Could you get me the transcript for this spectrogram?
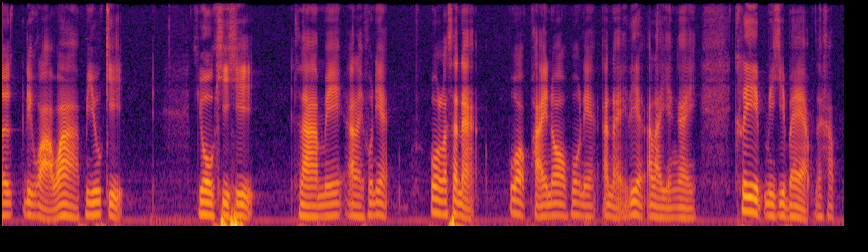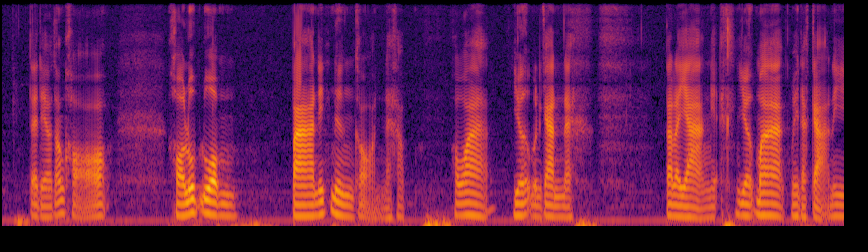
ลึกดีกว่าว่ามิยุกิ โยคิฮิราเมะอะไรพวกเนี้ย พวกลักษณะพวกภายนอกพวกเนี้ย อันไหนเรียกอะไรยังไง คลีบมีกี่แบบนะครับ แต่เดี๋ยวต้องขอขอรวบรวม ปลานิดนึงก่อนนะครับ เพราะว่าเยอะเหมือนกันนะแต่ละอย่างเนี่ยเยอะมากเมดากะนี่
